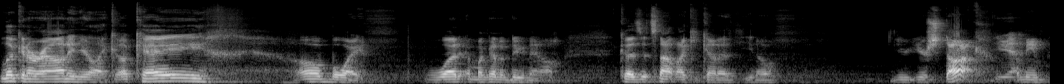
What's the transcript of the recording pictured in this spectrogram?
looking around, and you're like, okay, oh boy, what am I going to do now? Because it's not like you kind of you know you're you're stuck. Yeah. I mean,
